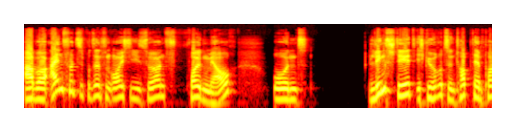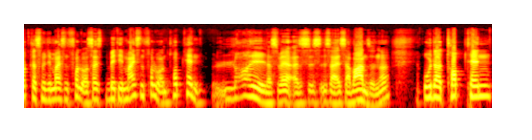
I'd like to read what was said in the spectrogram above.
Aber 41% von euch, die es hören, folgen mir auch. Und links steht, ich gehöre zu den Top 10 Podcasts mit den meisten Followern. Das heißt, mit den meisten Followern. Top 10. Lol, das wäre, also es ist, ist, ist ja Wahnsinn, ne? Oder Top 10,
